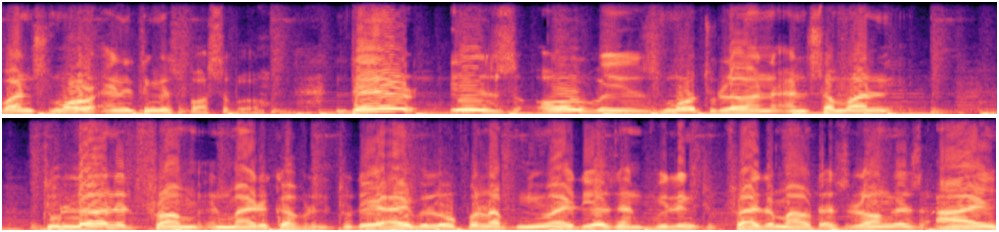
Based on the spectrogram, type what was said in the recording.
once more anything is possible. There is always more to learn, and someone to learn it from in my recovery. Today I will open up new ideas and willing to try them out as long as I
